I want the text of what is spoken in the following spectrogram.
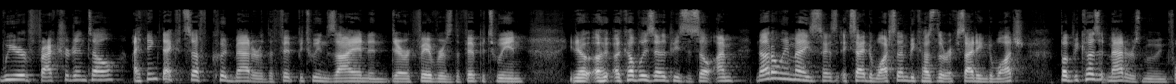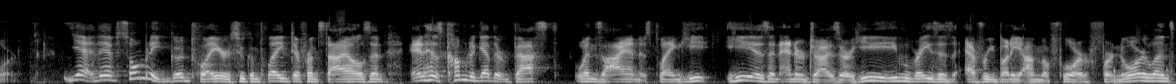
weird fractured intel, I think that stuff could matter. The fit between Zion and Derrick Favors, the fit between, you know, a, a couple of these other pieces. So I'm not only am I excited to watch them because they're exciting to watch, but because it matters moving forward. Yeah, they have so many good players who can play different styles, and it has come together best when Zion is playing. He he is an energizer. He, he raises everybody on the floor for New Orleans,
